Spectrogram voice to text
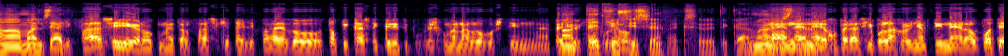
Α, μάλιστα. Σε άλλη φάση, rock metal φάση και τα λοιπά. Εδώ τοπικά στην Κρήτη που βρίσκομαι αναλόγως στην ε, περιοχή. Α, τέτοιος που ζω. είσαι. Εξαιρετικά. Ναι, ναι, ναι, έχω περάσει και πολλά χρόνια από την αίρα, οπότε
